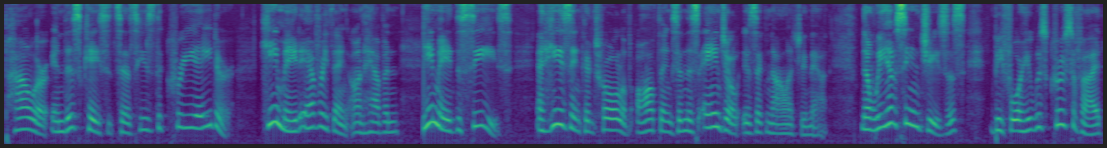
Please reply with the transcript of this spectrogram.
power. In this case, it says he's the creator. He made everything on heaven, he made the seas and he's in control of all things. And this angel is acknowledging that. Now, we have seen Jesus before he was crucified,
